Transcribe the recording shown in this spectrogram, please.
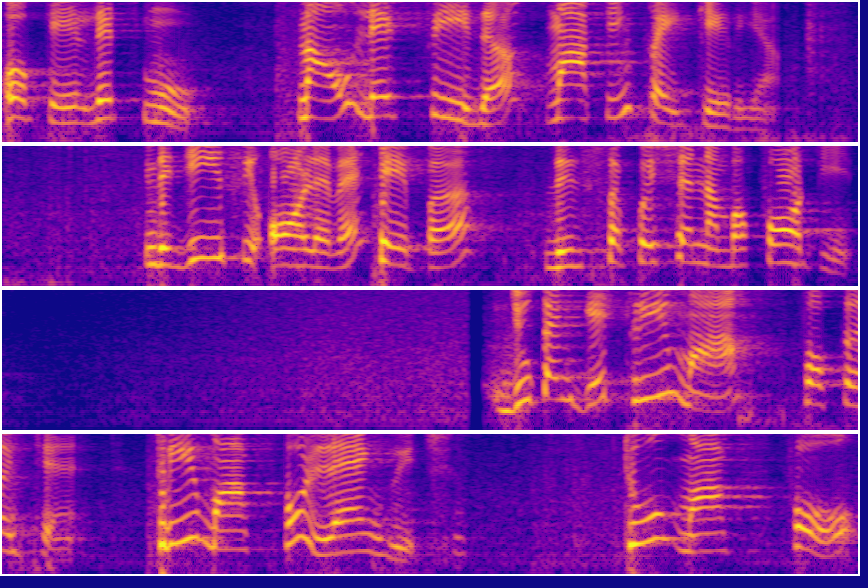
Okay, let's move. Now, let's see the marking criteria. In the GEC O-level paper, this is the question number 14. You can get 3 marks for content, 3 marks for language, 2 marks for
